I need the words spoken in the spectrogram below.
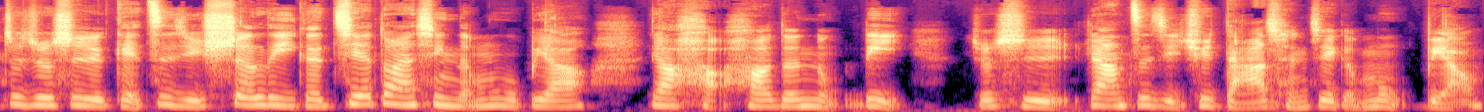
这就是给自己设立一个阶段性的目标，要好好的努力，就是让自己去达成这个目标。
